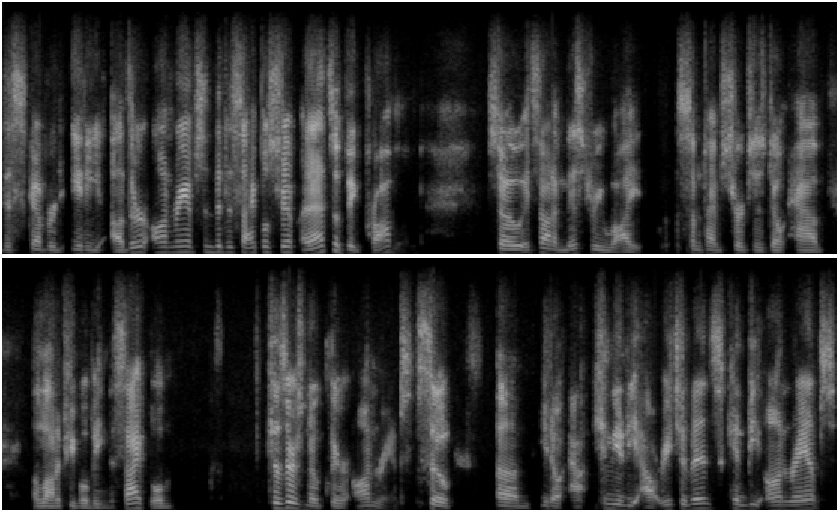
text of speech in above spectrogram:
discovered any other on ramps into discipleship. That's a big problem. So it's not a mystery why sometimes churches don't have a lot of people being discipled because there's no clear on ramps. So, um, you know, out, community outreach events can be on ramps.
